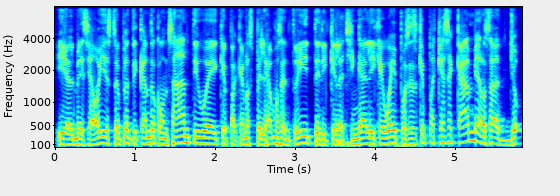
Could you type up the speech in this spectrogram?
Y él me decía, oye, estoy platicando con Santi, güey, que para qué nos peleamos en Twitter y que la chingada. Le dije, güey, pues es que para qué se cambian. O sea, yo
